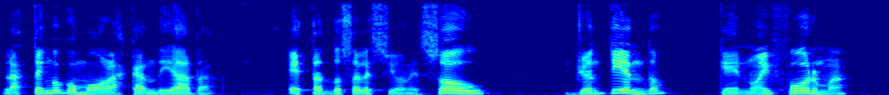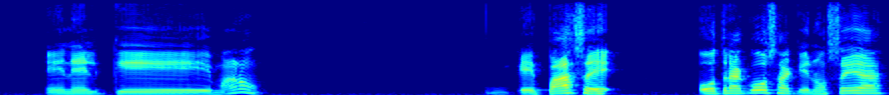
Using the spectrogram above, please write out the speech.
Las tengo como las candidatas. Estas dos selecciones. So, yo entiendo que no hay forma en el que, mano, eh, pase otra cosa que no sea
